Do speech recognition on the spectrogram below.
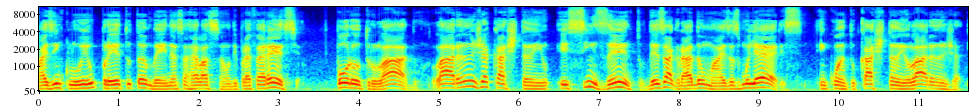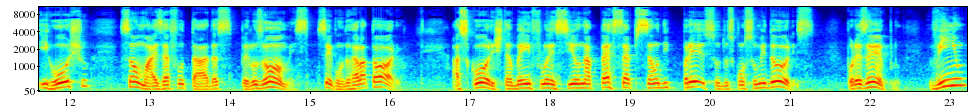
mas incluem o preto também nessa relação de preferência. Por outro lado, laranja, castanho e cinzento desagradam mais as mulheres, enquanto castanho, laranja e roxo são mais refutadas pelos homens, segundo o relatório. As cores também influenciam na percepção de preço dos consumidores. Por exemplo, vinho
